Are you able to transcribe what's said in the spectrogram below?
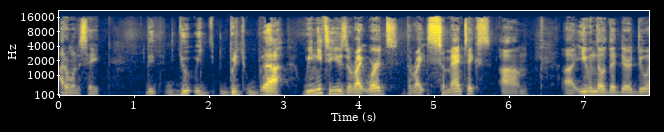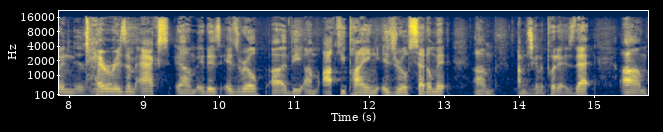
I don't want to say. You, we, ah, we need to use the right words, the right semantics. Um, uh, even though that they're doing Israel. terrorism acts, um, it is Israel, uh, the um, occupying Israel settlement. Um, I'm just gonna put it as that. Um,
